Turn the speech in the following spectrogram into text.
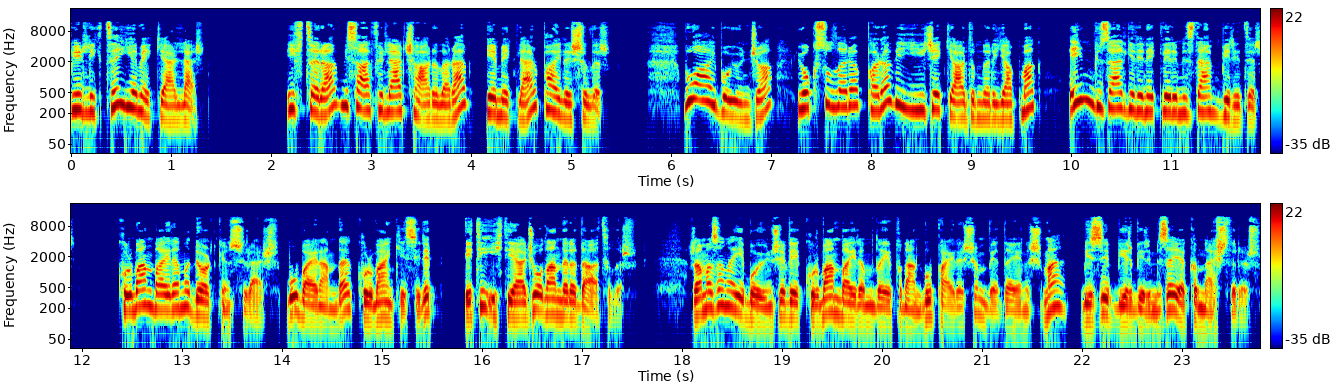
birlikte yemek yerler. İftara misafirler çağrılarak yemekler paylaşılır. Bu ay boyunca yoksullara para ve yiyecek yardımları yapmak en güzel geleneklerimizden biridir. Kurban bayramı dört gün sürer. Bu bayramda kurban kesilip eti ihtiyacı olanlara dağıtılır. Ramazan ayı boyunca ve Kurban bayramında yapılan bu paylaşım ve dayanışma bizi birbirimize yakınlaştırır.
